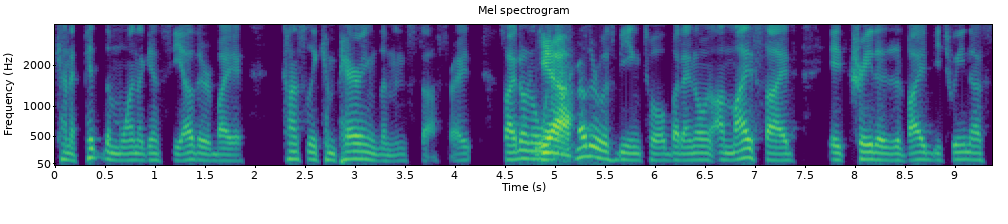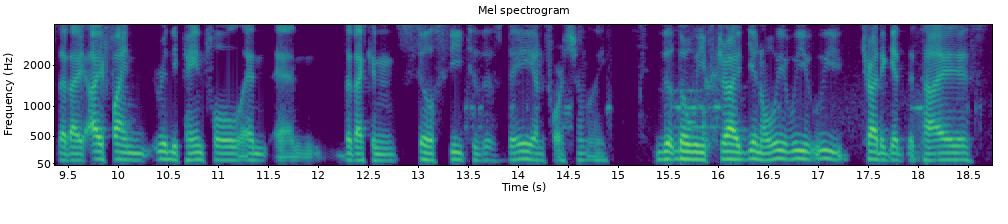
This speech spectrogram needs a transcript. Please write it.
kind of pit them one against the other by constantly comparing them and stuff right so i don't know yeah. what my brother was being told but i know on my side it created a divide between us that i, I find really painful and and that i can still see to this day unfortunately though we've tried you know we we, we try to get the ties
